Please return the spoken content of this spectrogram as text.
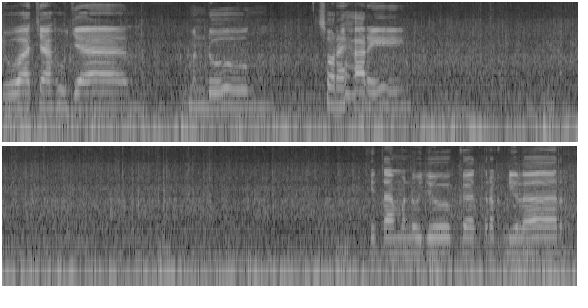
Cuaca hujan mendung sore hari. Kita menuju ke truk dealer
